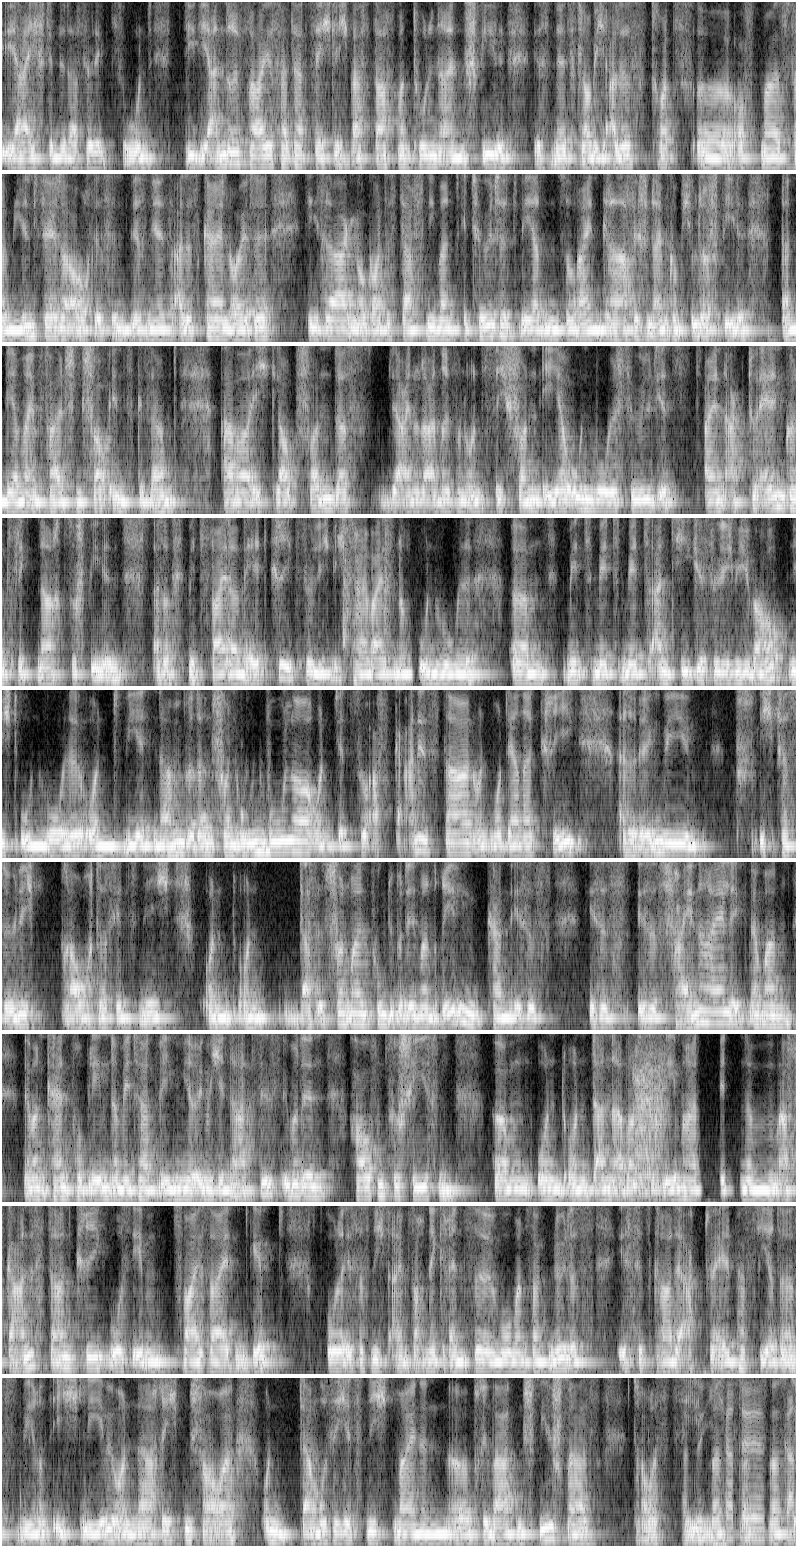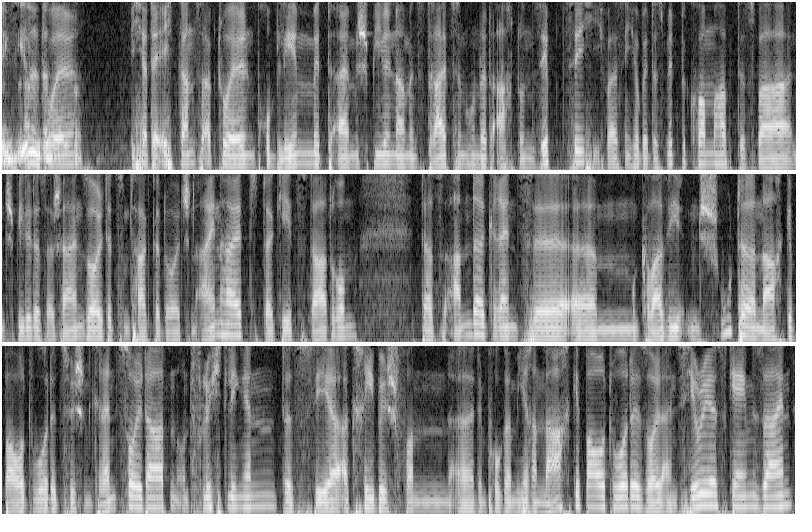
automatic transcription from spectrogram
ja, ich stimme da völlig zu. Und die, die andere Frage ist halt tatsächlich, was darf man tun in einem Spiel? Wir sind jetzt, glaube ich, alles trotz äh, oftmals Familienväter auch, wir sind, wir sind jetzt alles keine Leute, die sagen, oh Gott, es darf niemand getötet werden, so rein grafisch in einem Computerspiel. Dann wären wir im falschen Job insgesamt. Aber ich glaube schon, dass der ein oder andere von uns sich schon eher unwohl fühlt, jetzt einen aktuellen Konflikt nachzuspielen. Also mit Zweiter Weltkrieg fühle ich mich teilweise noch unwohl. Ähm, mit, mit, mit Antike fühle ich mich überhaupt nicht unwohl und Vietnam wird dann schon unwohler und jetzt so Afghanistan und moderner Krieg. Also irgendwie, ich persönlich brauche das jetzt nicht. Und, und das ist schon mal ein Punkt, über den man reden kann. Ist es, ist es, ist es scheinheilig, wenn man, wenn man kein Problem damit hat, wegen mir irgendwelche Nazis über den Haufen zu schießen? Ähm, und, und dann aber ein Problem hat mit einem Afghanistan-Krieg, wo es eben zwei Seiten gibt? Oder ist es nicht einfach eine Grenze, wo man sagt, nö, das ist jetzt gerade aktuell passiert das, während ich lebe und Nachrichten schaue und da muss ich jetzt nicht meinen äh, privaten Spielspaß draus ziehen. Also was, was, was denkt ihr denn dazu? Ich hatte echt ganz aktuell ein Problem mit einem Spiel namens 1378. Ich weiß nicht, ob ihr das mitbekommen habt. Das war ein Spiel, das erscheinen sollte zum Tag der deutschen Einheit. Da geht es darum, dass an der Grenze ähm, quasi ein Shooter nachgebaut wurde zwischen Grenzsoldaten und Flüchtlingen, das sehr akribisch von äh, den Programmierern nachgebaut wurde, soll ein Serious Game sein.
